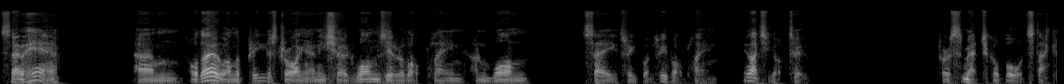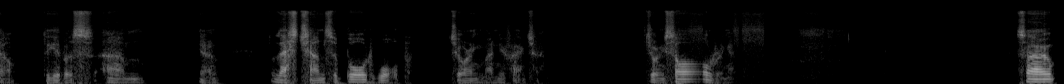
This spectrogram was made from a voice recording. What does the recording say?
So here, um, although on the previous drawing I only showed one zero volt plane and one, say, 3.3 volt plane, we've actually got two for a symmetrical board stack up to give us, um, you know, less chance of board warp during manufacture, during soldering. So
